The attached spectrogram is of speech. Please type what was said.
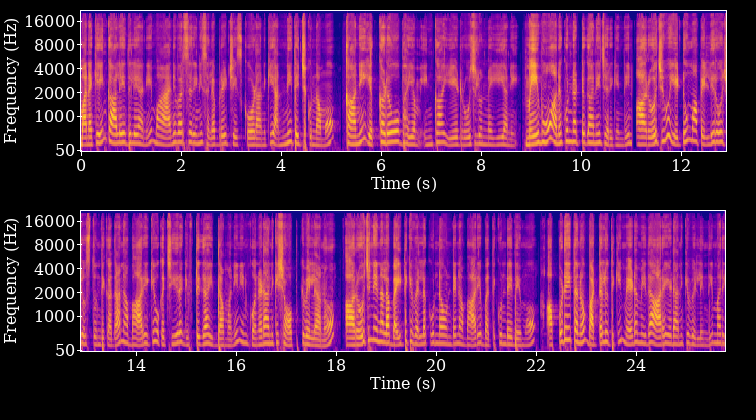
మనకేం కాలేదులే అని మా యానివర్సరీని సెలబ్రేట్ చేసుకోవడానికి అన్నీ తెచ్చుకున్నాము. కానీ ఎక్కడో భయం ఇంకా ఏడు రోజులున్నాయి అని. మేము అనుకున్నట్టుగానే జరిగింది. ఆ రోజు ఎటు మా పెళ్ళి రోజు వస్తుంది కదా నా భార్యకి ఒక చీర గిఫ్ట్గా ఇద్దామని నేను కొనడానికి షాప్కి వెళ్ళాను. ఆ రోజు నేను అలా బయటికి వెళ్ళకుండా ఉంటే నా భార్య బతికుండేదేమో. అప్పుడే తను బట్టలు ఉతికి మేడ మీద ఆరేయడానికి వెళ్ళింది. మరి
